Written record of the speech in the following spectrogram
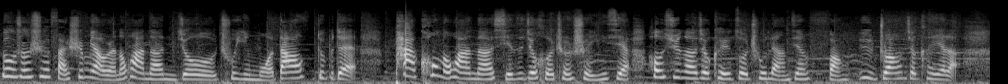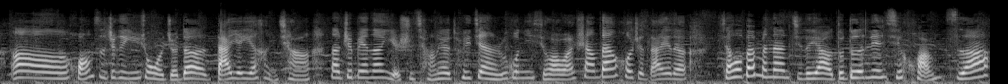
如果说是法师秒人的话呢，你就出影魔刀，对不对？怕控的话呢，鞋子就合成水银鞋，后续呢就可以做出两件防御装就可以了。嗯，皇子这个英雄我觉得打野也很强，那这边呢也是强烈推荐，如果你喜欢玩上单或者打野的小伙伴们呢，记得要多多练习皇子啊。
